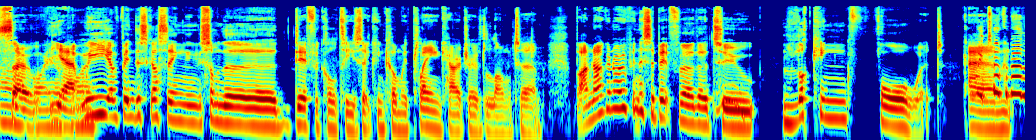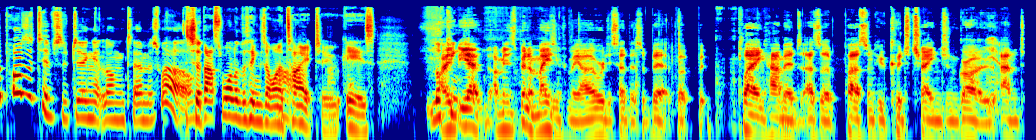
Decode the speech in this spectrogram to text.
Oh, so boy, oh yeah, boy. we have been discussing some of the difficulties that can come with playing character over the long term. But I'm now going to open this a bit further to looking forward. Can we talk about the positives of doing it long term as well? So that's one of the things I want to oh, tie it to is looking. I, yeah, I mean, it's been amazing for me. I already said this a bit, but, but playing Hamid as a person who could change and grow and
